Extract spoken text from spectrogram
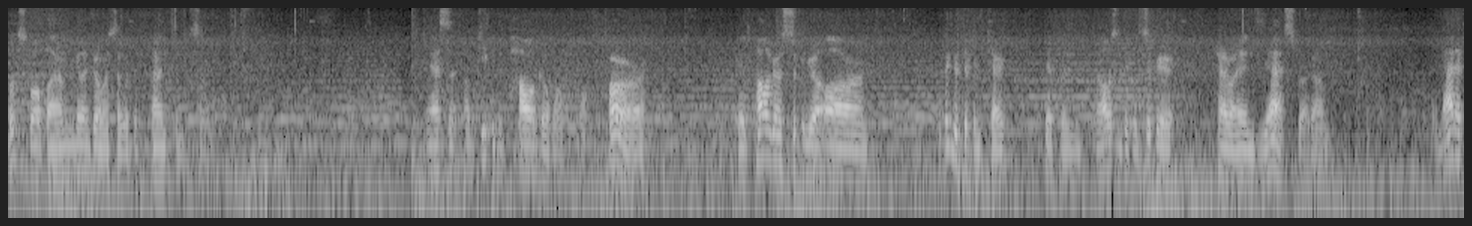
Looks cool, but I'm gonna join myself with the Phantom soon. Yes, I'm keeping the Power Girl one for her. Because Power Girl and Supergirl are... I think they're different characters. Different... They're also different super heroines, yes, but um... That,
